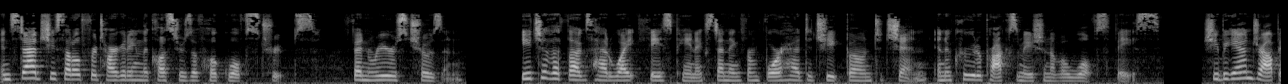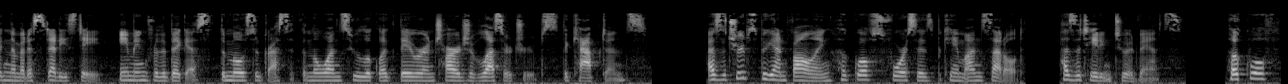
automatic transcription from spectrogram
Instead, she settled for targeting the clusters of Hookwolf's troops, Fenrir's chosen, each of the thugs had white face paint extending from forehead to cheekbone to chin, in a crude approximation of a wolf's face. She began dropping them at a steady state, aiming for the biggest, the most aggressive, and the ones who looked like they were in charge of lesser troops, the captains. As the troops began falling, Hookwolf's forces became unsettled, hesitating to advance. Hookwolf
